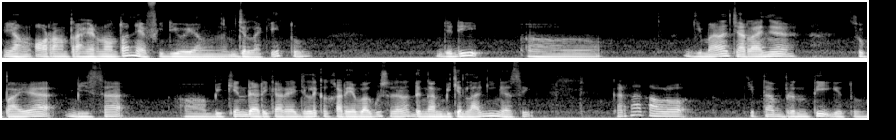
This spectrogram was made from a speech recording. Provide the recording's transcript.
yang orang terakhir nonton ya video yang jelek itu. Jadi uh, gimana caranya supaya bisa uh, bikin dari karya jelek ke karya bagus adalah dengan bikin lagi nggak sih? Karena kalau kita berhenti gitu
